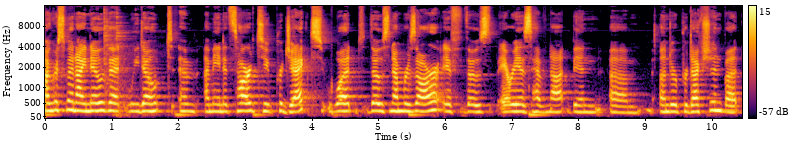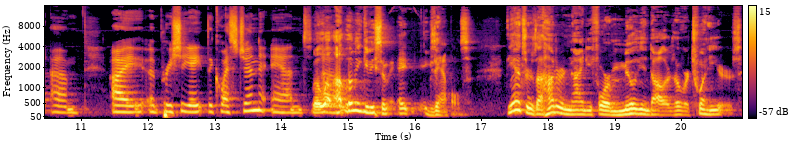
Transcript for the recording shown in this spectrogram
Congressman, I know that we don't, um, I mean, it's hard to project what those numbers are if those areas have not been um, under production, but um, I appreciate the question and. Well, um, uh, let me give you some examples. The answer is $194 million over 20 years.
